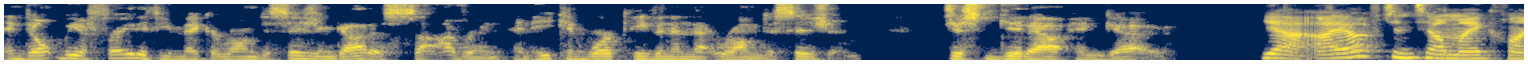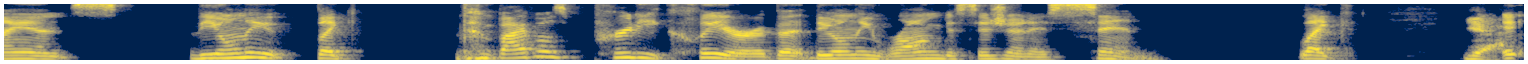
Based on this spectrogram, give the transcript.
And don't be afraid if you make a wrong decision. God is sovereign and He can work even in that wrong decision. Just get out and go. Yeah. I often tell my clients the only, like, the Bible's pretty clear that the only wrong decision is sin. Like, yeah. It,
